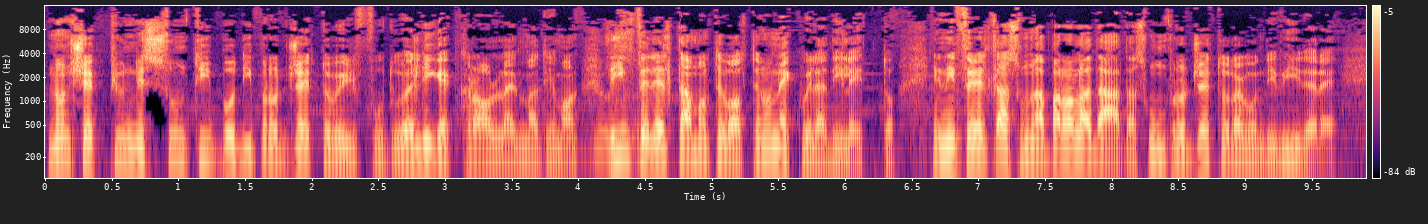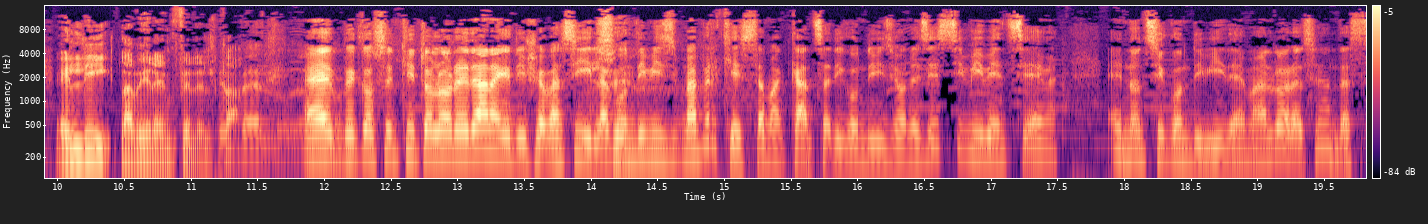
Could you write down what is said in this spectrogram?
non c'è più nessun tipo di progetto per il futuro, è lì che crolla il matrimonio. L'infedeltà molte volte non è quella di letto, è l'infedeltà su una parola data, su un progetto da condividere, è lì la vera infedeltà. Eh, perché ho sentito Loredana che diceva sì, la Sì. condivisione. Ma perché sta mancanza di condivisione? Se si vive insieme e non si condivide, ma allora se andasse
